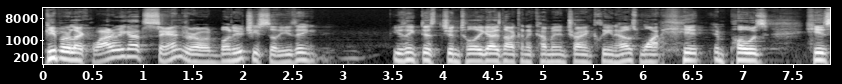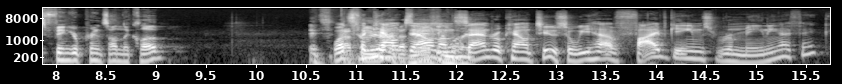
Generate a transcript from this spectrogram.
people are like, why do we got Sandro and Bonucci still? You think you think this Giuntoli guy's not going to come in and try and clean house? Want hit impose his fingerprints on the club? It's What's the countdown on the Sandro count too? So we have five games remaining, I think.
